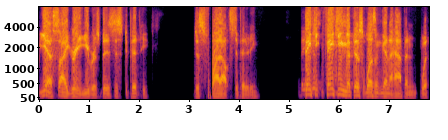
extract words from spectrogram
Yes, I agree, hubris, but it's just stupidity. Just flat out stupidity. They thinking just, thinking that this wasn't going to happen with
